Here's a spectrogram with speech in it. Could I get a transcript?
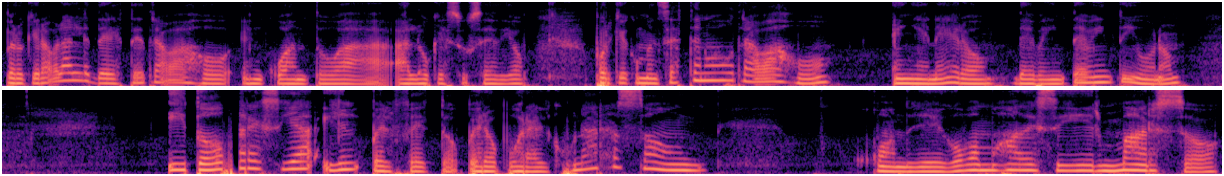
Pero quiero hablarles de este trabajo en cuanto a, lo que sucedió. Porque comencé este nuevo trabajo en enero de 2021 y todo parecía ir perfecto, pero por alguna razón, cuando llegó, vamos a decir, marzo,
